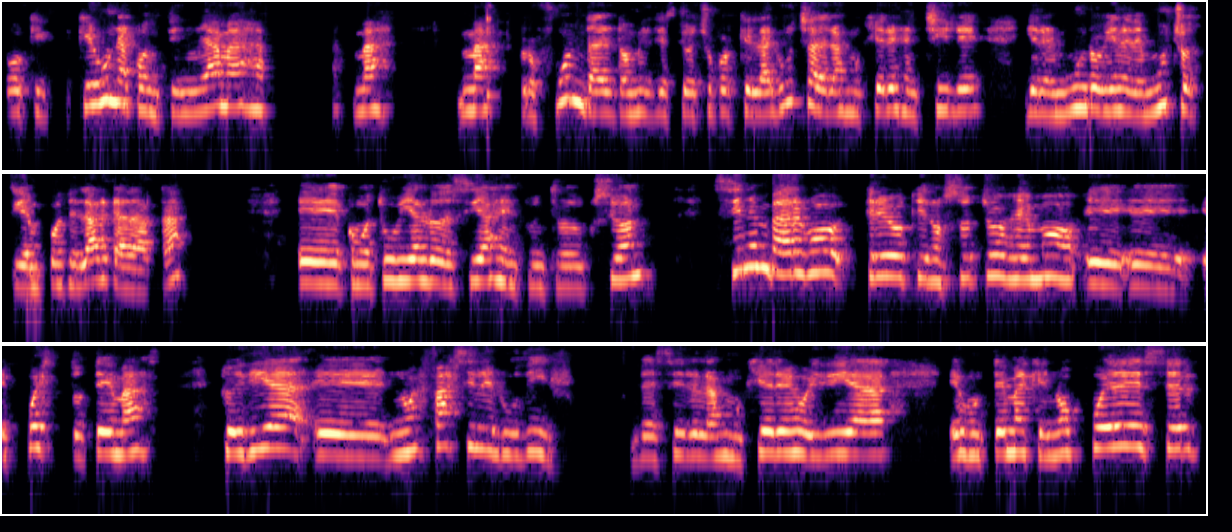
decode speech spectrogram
o que, que es una continuidad más, más más profunda del 2018, porque la lucha de las mujeres en Chile y en el mundo viene de muchos tiempos, de larga data, eh, como tú bien lo decías en tu introducción. Sin embargo, creo que nosotros hemos eh, eh, expuesto temas que hoy día no es fácil eludir. Decir, las mujeres hoy día es un tema que no puede ser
